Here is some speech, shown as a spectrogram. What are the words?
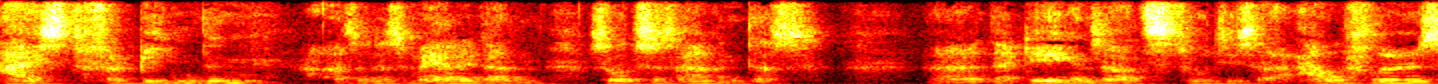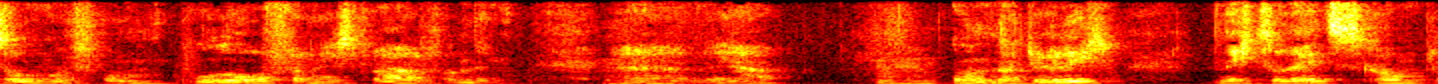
heißt verbinden, also das wäre dann sozusagen das, äh, der Gegensatz zu dieser Auflösung vom Pullover, nicht wahr? Von den, äh, ja. Mhm. Und natürlich, nicht zuletzt kommt,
